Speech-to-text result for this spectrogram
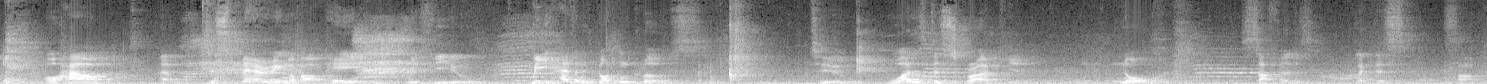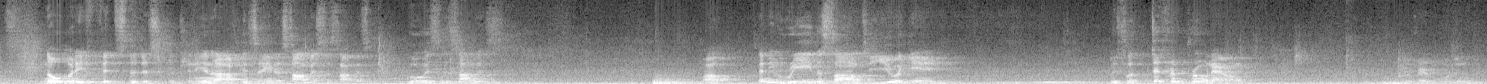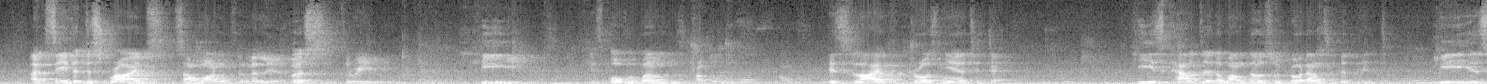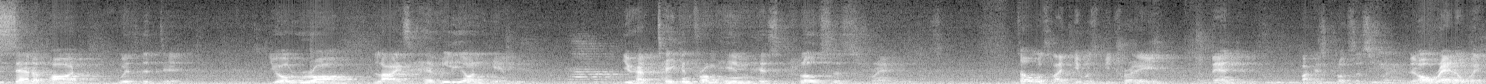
or how um, despairing of our pain we feel, we haven't gotten close to what is described here. No one suffers like this psalmist. Nobody fits the description. You know, I've been saying the psalmist, the psalmist. Who is the psalmist? Well, let me read the psalm to you again with a different pronoun. Very wooden. Uh, see if it describes someone familiar. Verse 3 He is overwhelmed with trouble, his life draws near to death. He is counted among those who go down to the pit. He is set apart with the dead. Your wrath lies heavily on him. You have taken from him his closest friends. It's almost like he was betrayed, abandoned by his closest friends. They all ran away.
